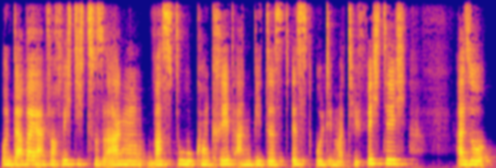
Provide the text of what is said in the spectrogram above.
Und dabei einfach wichtig zu sagen, was du konkret anbietest, ist ultimativ wichtig. Also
